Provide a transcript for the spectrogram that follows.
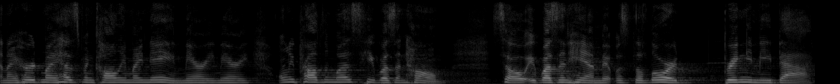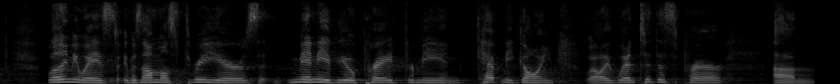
and I heard my husband calling my name, Mary, Mary. Only problem was he wasn't home. So it wasn't him, it was the Lord bringing me back. Well, anyways, it was almost three years. Many of you prayed for me and kept me going. Well, I went to this prayer um,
